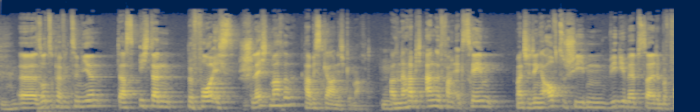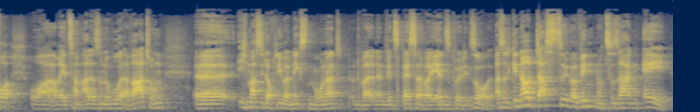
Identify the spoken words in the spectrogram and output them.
mhm. äh, so zu perfektionieren, dass ich dann, bevor ich es schlecht mache, habe ich es gar nicht gemacht. Mhm. Also dann habe ich angefangen, extrem manche Dinge aufzuschieben, wie die Webseite, bevor, oh, aber jetzt haben alle so eine hohe Erwartung. Äh, ich mache sie doch lieber nächsten Monat, weil dann wird es besser, weil jetzt mhm. so. Also genau das zu überwinden und zu sagen, ey,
